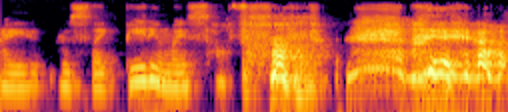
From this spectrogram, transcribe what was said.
i was like beating myself up you know,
